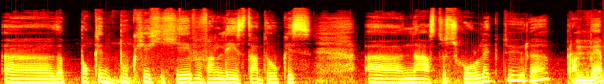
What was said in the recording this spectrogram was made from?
eh, dat pocketboekje gegeven van lees dat ook eens. eh, naast de schoollectuur. Hè. Pra- bij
